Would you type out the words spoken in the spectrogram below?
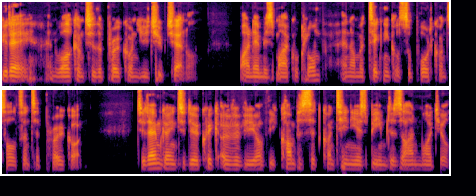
Good day and welcome to the Prokon YouTube channel. My name is Michael Klomp and I'm a technical support consultant at Prokon. Today I'm going to do a quick overview of the Composite Continuous Beam Design module.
